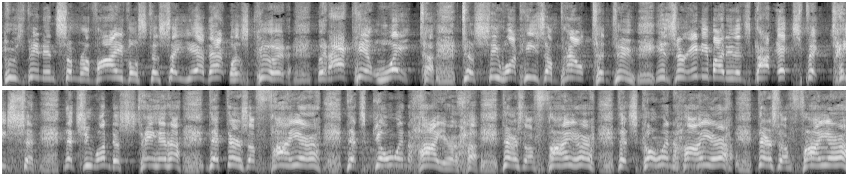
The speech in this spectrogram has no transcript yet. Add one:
who's been in some revivals to say, Yeah, that was good, but I can't wait to, to see what he's about to do. Is there anybody that's got expectation that you understand uh, that there's a fire that's going higher? There's a fire that's going higher. There's a fire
